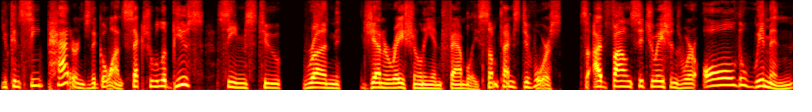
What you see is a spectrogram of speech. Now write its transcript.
you can see patterns that go on. Sexual abuse seems to run generationally in families, sometimes divorce. So I've found situations where all the women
